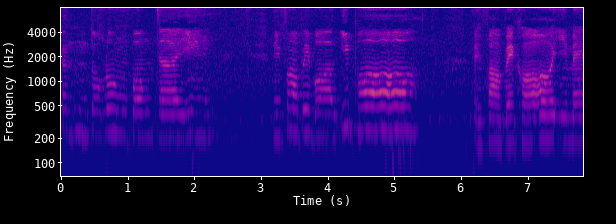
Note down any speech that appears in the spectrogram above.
กันตกลงปรงใจ ให้เฝ้าไปบอกอีพ่อให้เฝ้าไปขออีแม่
